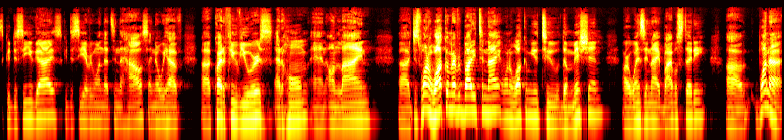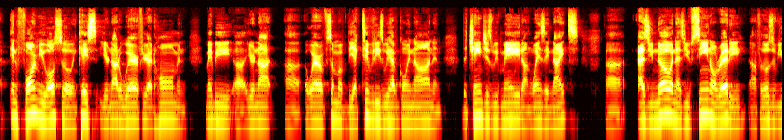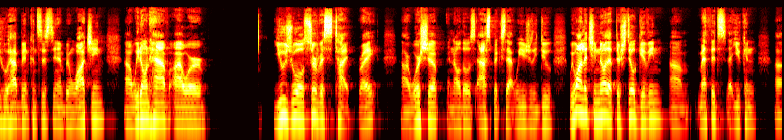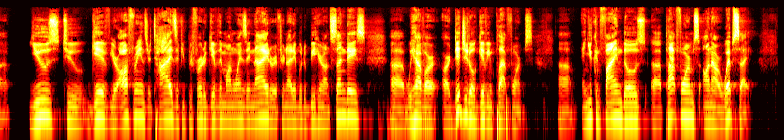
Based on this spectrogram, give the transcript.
It's good to see you guys. Good to see everyone that's in the house. I know we have uh, quite a few viewers at home and online. Uh, just want to welcome everybody tonight. want to welcome you to the mission, our Wednesday night Bible study. Uh, want to inform you also, in case you're not aware, if you're at home and maybe uh, you're not uh, aware of some of the activities we have going on and the changes we've made on Wednesday nights. Uh, as you know and as you've seen already, uh, for those of you who have been consistent and been watching, uh, we don't have our usual service type, right? Our worship and all those aspects that we usually do. We want to let you know that there's still giving um, methods that you can uh, use to give your offerings, your tithes, if you prefer to give them on Wednesday night or if you're not able to be here on Sundays. Uh, we have our, our digital giving platforms. Um, and you can find those uh, platforms on our website.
